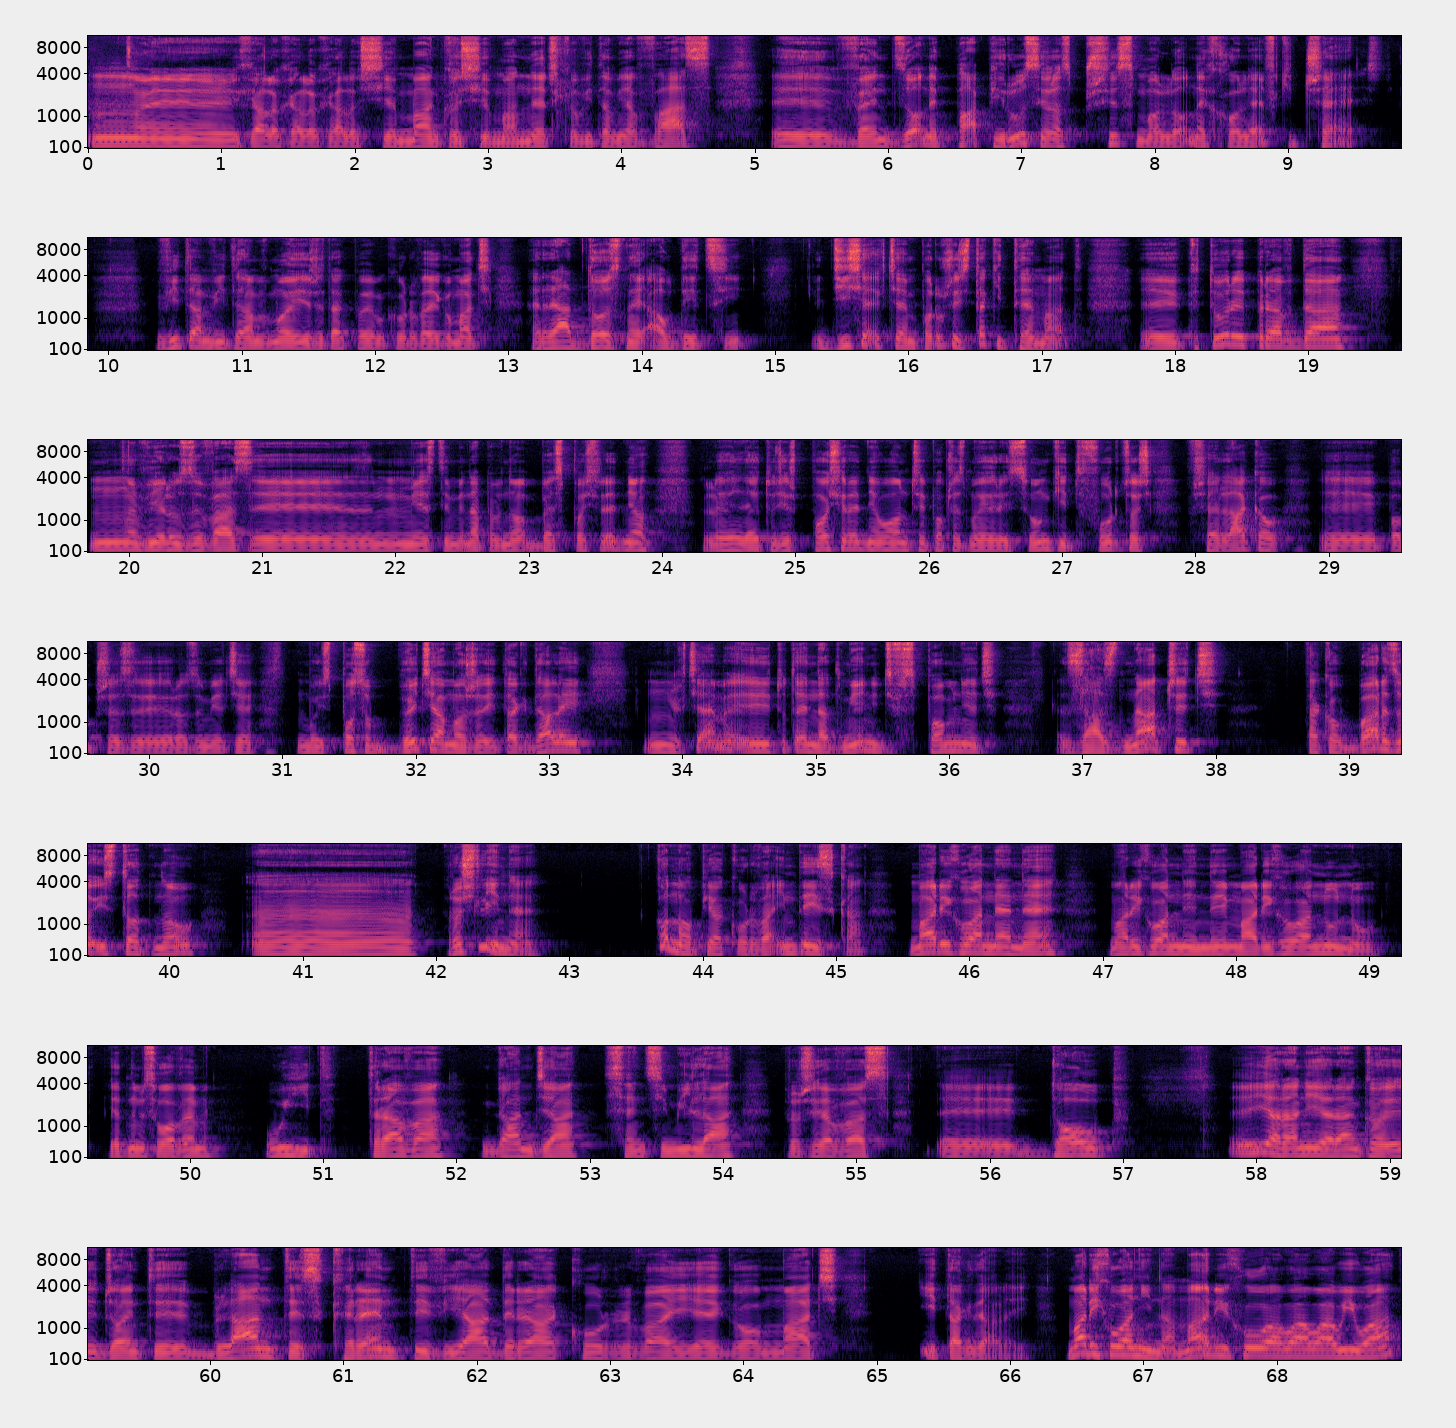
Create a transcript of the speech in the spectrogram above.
Yy, halo, halo, halo, siemanko, siemaneczko, witam ja was. Yy, wędzone papirusy oraz przysmolone cholewki, cześć. Witam, witam w mojej, że tak powiem, kurwa, jego mać radosnej audycji. Dzisiaj chciałem poruszyć taki temat, yy, który, prawda, mm, wielu z was jest tym na pewno bezpośrednio, tudzież pośrednio łączy poprzez moje rysunki, twórczość wszelaką, yy, poprzez, yy, rozumiecie, mój sposób bycia może i tak dalej. Yy, Chciałem yy, tutaj nadmienić, wspomnieć, zaznaczyć taką bardzo istotną yy, roślinę. Konopia, kurwa, indyjska. Marihuanene, marihuanyny, marihuanunu. Jednym słowem, weed, trawa, gandzia, sensimila, proszę ja was, yy, dope, yy, jaranie, jaranko, yy, jointy, blanty, skręty, wiadra, kurwa, jego mać i tak dalej. Marihuanina, marihuałaławiła.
